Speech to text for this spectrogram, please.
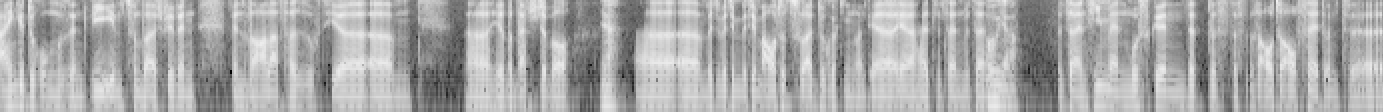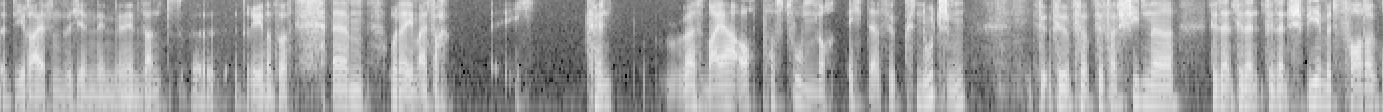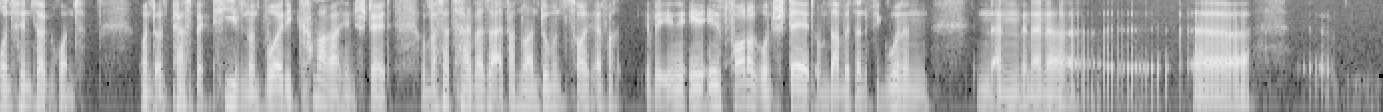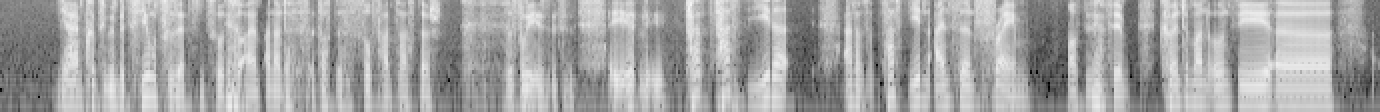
eingedrungen sind, wie eben zum Beispiel, wenn, wenn Wala versucht, hier, ähm, äh, hier The Vegetable ja. äh, äh mit, mit, dem, mit dem Auto zu erdrücken und er, er halt mit seinen, mit seinen, oh, ja. mit seinen He-Man-Muskeln das, das, das, das, Auto auffällt und äh, die Reifen sich in, in, in den Sand äh, drehen und sowas. Ähm, oder eben einfach, ich könnte was Meyer auch posthum noch echt dafür knutschen, für, für, für, für verschiedene, für sein, für, sein, für sein Spiel mit Vordergrund, Hintergrund und, und Perspektiven und wo er die Kamera hinstellt und was er teilweise einfach nur an dummen Zeug einfach in, in, in den Vordergrund stellt, um damit seine Figuren in, in, in eine äh, ja, im Prinzip in Beziehung zu setzen zu, ja. zu einem anderen, das ist einfach, das ist so fantastisch. Das ist wirklich, es ist, fast, fast jeder, also fast jeden einzelnen Frame aus diesem ja. Film könnte man irgendwie äh, äh,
